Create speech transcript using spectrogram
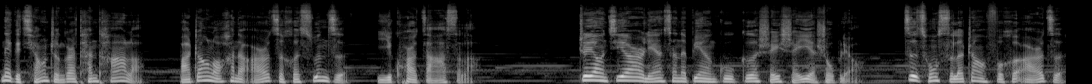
那个墙整个坍塌了，把张老汉的儿子和孙子一块砸死了。这样接二连三的变故，搁谁谁也受不了。自从死了丈夫和儿子，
